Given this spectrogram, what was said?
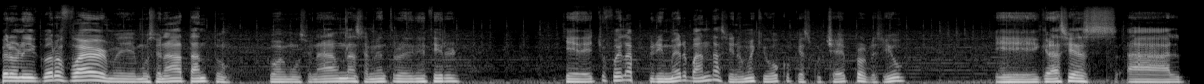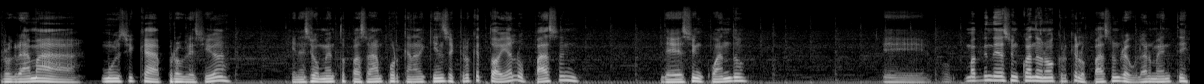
pero ni God of War me emocionaba tanto como emocionada un lanzamiento de Dream Theater. Que de hecho fue la primera banda, si no me equivoco, que escuché progresivo. Eh, gracias al programa Música Progresiva, que en ese momento pasaban por Canal 15. Creo que todavía lo pasan de vez en cuando. Eh, más bien de vez en cuando no, creo que lo pasan regularmente.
